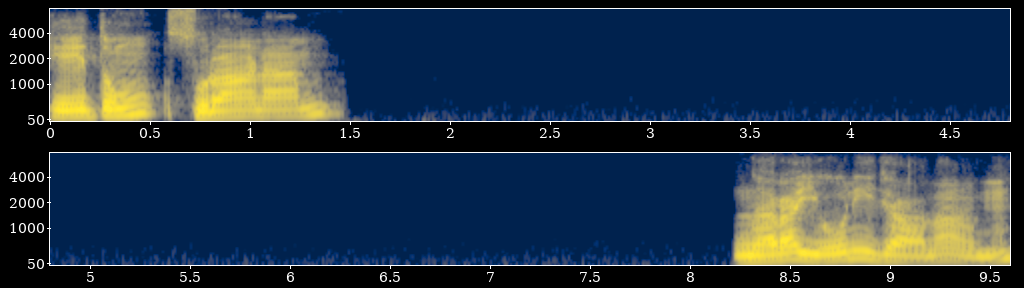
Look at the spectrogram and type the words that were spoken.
हेतुं सुराणां नरयोनिजानां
